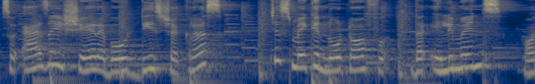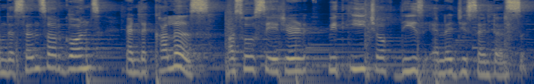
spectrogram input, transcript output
So as I share about these chakras, just make a note of the elements on the sense organs and the colors associated with each of these energy centers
